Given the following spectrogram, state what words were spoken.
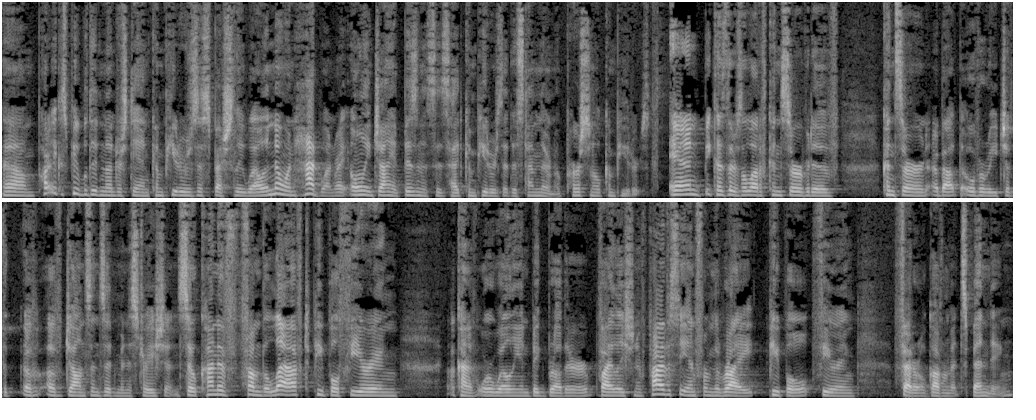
um, partly because people didn't understand computers especially well, and no one had one, right? Only giant businesses had computers at this time. There were no personal computers. And because there's a lot of conservative concern about the overreach of, the, of, of Johnson's administration. So, kind of from the left, people fearing a kind of Orwellian Big Brother violation of privacy, and from the right, people fearing federal government spending.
